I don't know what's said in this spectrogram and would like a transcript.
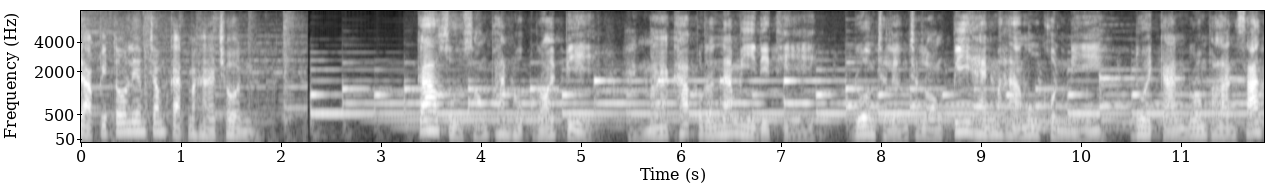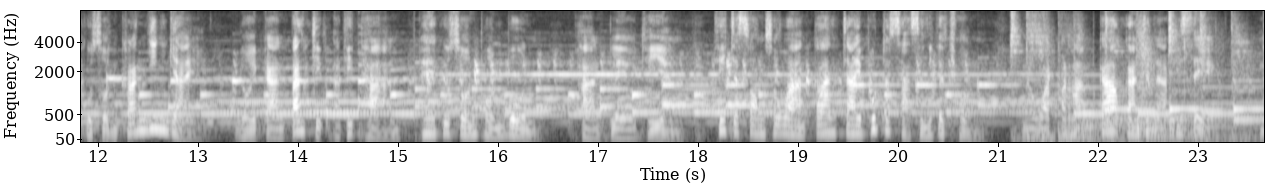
จากปิโตรเลียมจำกัดมหาชนก้าวสู่ 2,600 ปี แห่งมาคาบุรณมีดิถี ร่วมเฉลิมฉลองปีแห่งมหามงคลนี้ ด้วยการรวมพลังสร้างกุศลครั้งยิ่งใหญ่ โดยการตั้งจิตอธิษฐาน แผ่กุศลผลบุญ ผ่านเปลวเทียน ที่จะส่องสว่างกลางใจพุทธศาสนิกชนณวัดพระราม9การจนาพิเศษใน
